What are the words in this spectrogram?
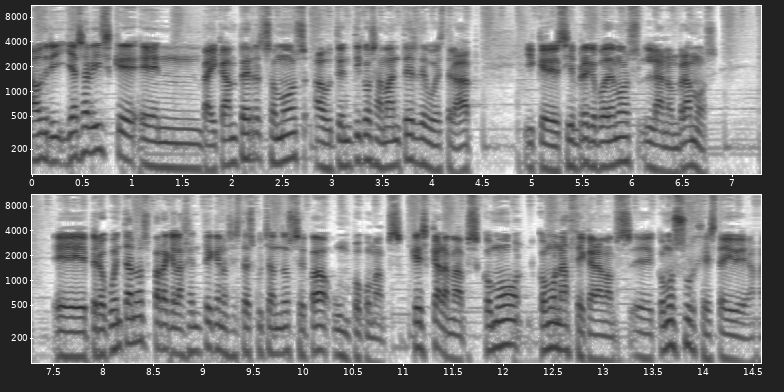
Audrey, ya sabéis que en Bycamper somos auténticos amantes de vuestra app y que siempre que podemos la nombramos. Eh, pero cuéntanos para que la gente que nos está escuchando sepa un poco más. ¿Qué es Caramaps? ¿Cómo, cómo nace Caramaps? Eh, ¿Cómo surge esta idea?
